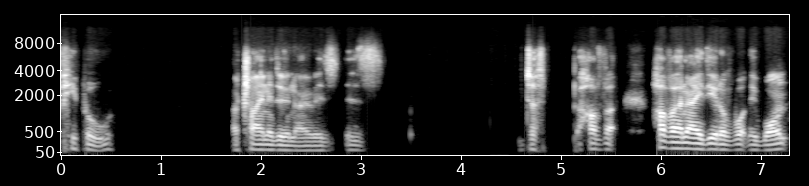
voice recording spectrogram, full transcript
people are trying to do now is is just have a, have an idea of what they want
